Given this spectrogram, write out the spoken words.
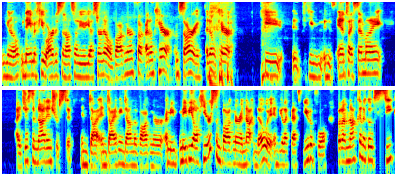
you know, name a few artists and I'll tell you yes or no. Wagner, fuck, I don't care. I'm sorry, I don't care. he he is anti-Semite. I just am not interested in di- in diving down the Wagner. I mean, maybe I'll hear some Wagner and not know it and be like, "That's beautiful," but I'm not going to go seek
